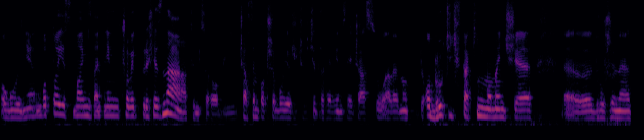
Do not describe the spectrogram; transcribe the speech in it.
ogólnie, bo to jest moim zdaniem człowiek, który się zna na tym, co robi. Czasem potrzebuje rzeczywiście trochę więcej czasu, ale no, obrócić w takim momencie e, drużynę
